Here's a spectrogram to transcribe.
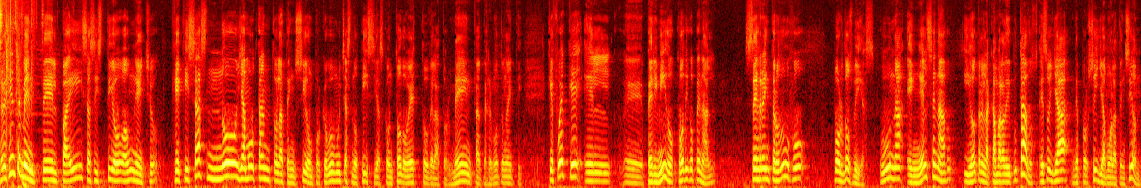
Recientemente el país asistió a un hecho que quizás no llamó tanto la atención porque hubo muchas noticias con todo esto de la tormenta, terremoto en Haití, que fue que el eh, perimido Código Penal se reintrodujo por dos vías, una en el Senado y otra en la Cámara de Diputados. Eso ya de por sí llamó la atención.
